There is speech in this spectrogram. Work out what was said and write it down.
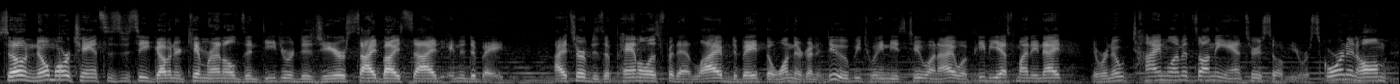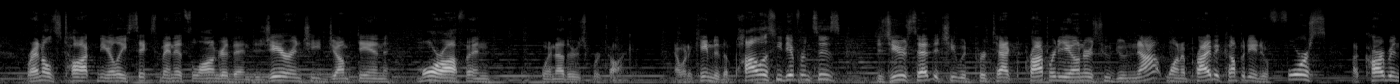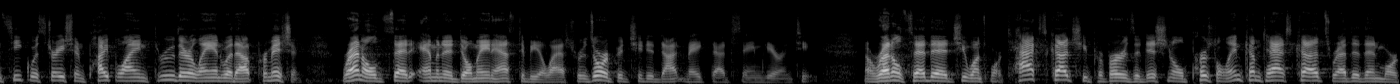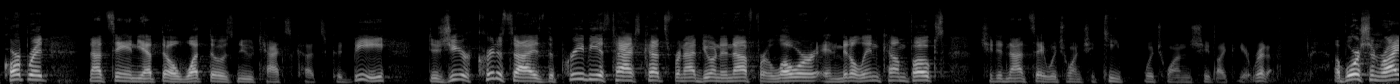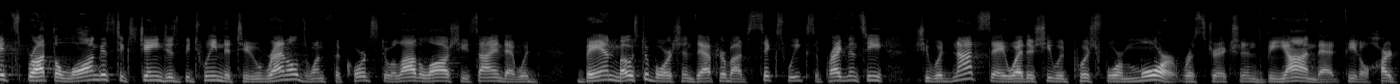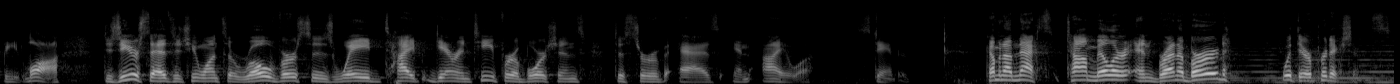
So, no more chances to see Governor Kim Reynolds and Deidre DeJear side by side in a debate. I served as a panelist for that live debate, the one they're going to do between these two on Iowa PBS Monday night. There were no time limits on the answers, so if you were scoring at home, Reynolds talked nearly six minutes longer than DeJear, and she jumped in more often when others were talking. Now, when it came to the policy differences, DeJear said that she would protect property owners who do not want a private company to force a carbon sequestration pipeline through their land without permission. Reynolds said eminent domain has to be a last resort, but she did not make that same guarantee. Now, Reynolds said that she wants more tax cuts. She prefers additional personal income tax cuts rather than more corporate. Not saying yet, though, what those new tax cuts could be. DeJear criticized the previous tax cuts for not doing enough for lower and middle income folks. She did not say which one she'd keep, which ones she'd like to get rid of. Abortion rights brought the longest exchanges between the two. Reynolds wants the courts to allow the law she signed that would ban most abortions after about six weeks of pregnancy. She would not say whether she would push for more restrictions beyond that fetal heartbeat law. DeJear says that she wants a Roe versus Wade type guarantee for abortions to serve as an Iowa standard. Coming up next, Tom Miller and Brenna Bird with their predictions.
